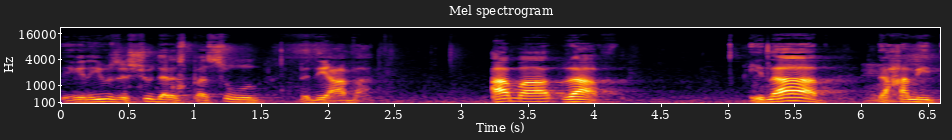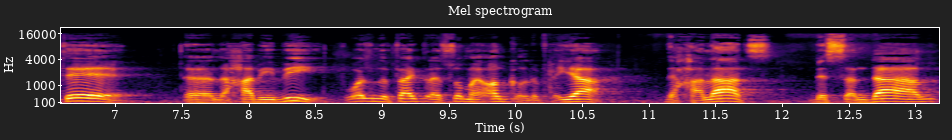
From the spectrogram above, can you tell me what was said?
you're going to use a shoe that is pasul b'di'avad. Amar Rav. Ilab the hamite uh, the habibi. It wasn't the fact that I saw my uncle the Hiyah, the halatz besandal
